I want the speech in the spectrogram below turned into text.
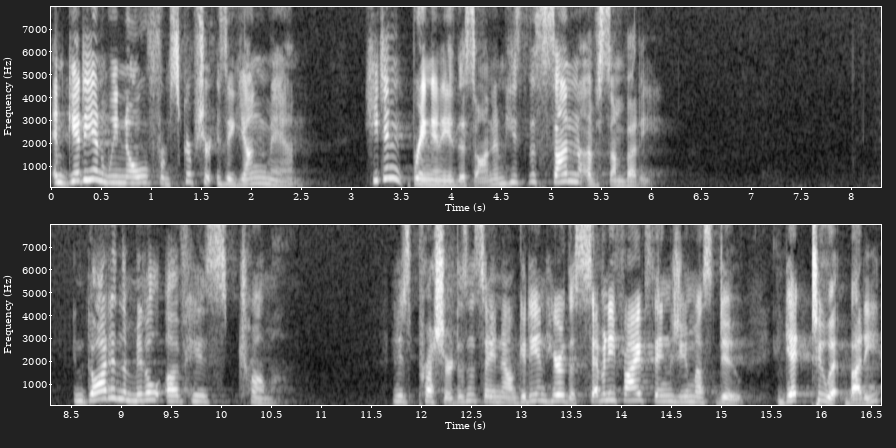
And Gideon, we know from scripture, is a young man. He didn't bring any of this on him, he's the son of somebody. And God, in the middle of his trauma and his pressure, doesn't say, Now, Gideon, here are the 75 things you must do. Get to it, buddy.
